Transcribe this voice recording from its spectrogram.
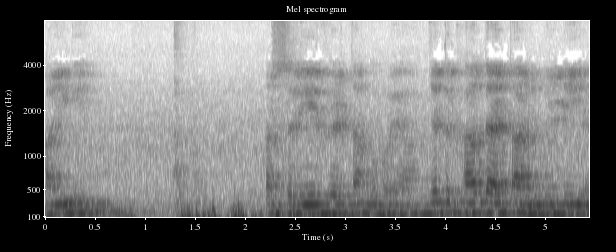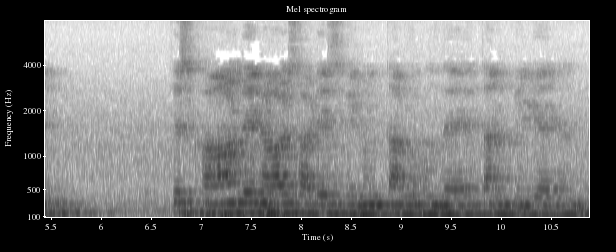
ਖਾਈ ਗਈ। ਪਰ ਸਰੀਰ ਫਿਰ ਤੰਗ ਹੋਇਆ। ਜਿਤ ਖਾਦਾ ਤਨ ਪੀੜੀ ਹੈ। ਜਿਸ ਖਾਣ ਦੇ ਨਾਲ ਸਾਡੇ ਸਰੀਰ ਨੂੰ ਤੰਗ ਹੁੰਦਾ ਹੈ ਤਨ ਪੀੜਿਆ ਜਾਂਦਾ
